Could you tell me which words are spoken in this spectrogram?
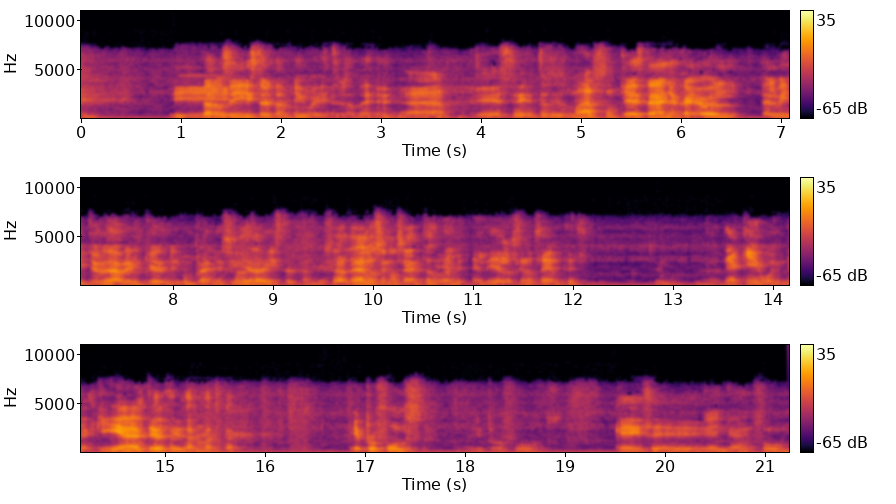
Sí. Y- Pero sí, Easter también, güey. Easter son de... Ah, ese, entonces marzo. Que este año cayó el, el 21 de abril, que es mi cumpleaños, y Ah, era sí. Easter también. Es el día de los inocentes, güey. El, el Día de los Inocentes. Sí. De aquí, güey. De aquí, ah, te iba a decir. April Fools. April Fools. ¿Qué dice? Gang Gang Fool.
